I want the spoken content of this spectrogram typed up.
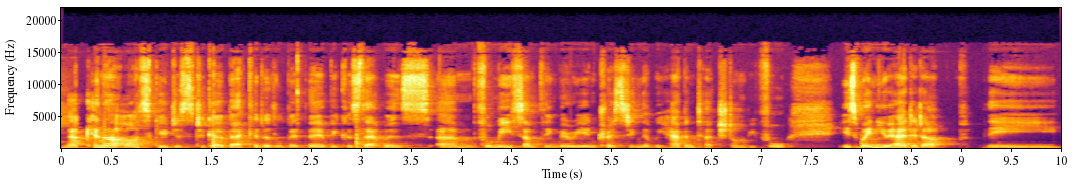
Now, can I ask you just to go back a little bit there because that was um, for me something very interesting that we haven't touched on before. Is when you added up the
